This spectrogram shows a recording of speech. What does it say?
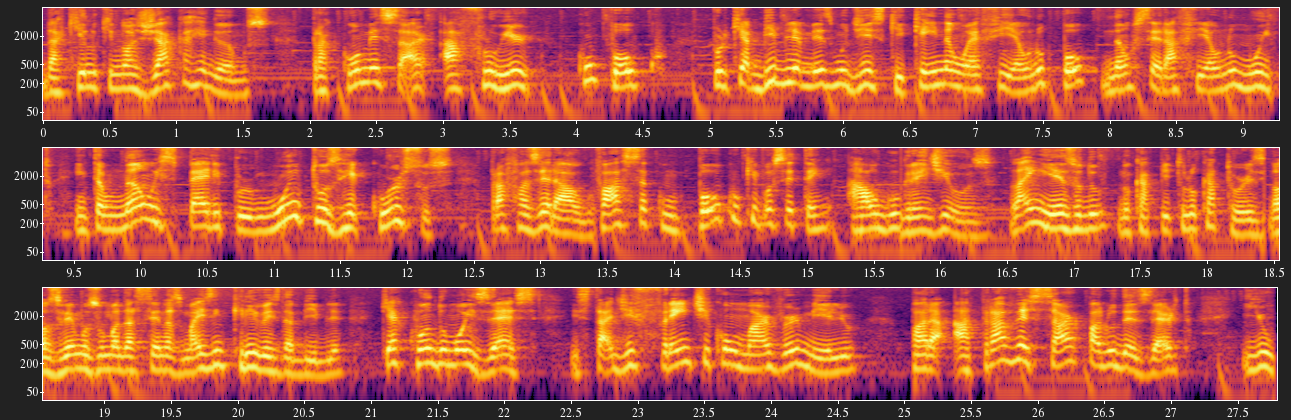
daquilo que nós já carregamos para começar a fluir com pouco porque a Bíblia mesmo diz que quem não é fiel no pouco não será fiel no muito. Então não espere por muitos recursos para fazer algo. Faça com pouco que você tem algo grandioso. Lá em Êxodo, no capítulo 14, nós vemos uma das cenas mais incríveis da Bíblia, que é quando Moisés está de frente com o Mar Vermelho para atravessar para o deserto e o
